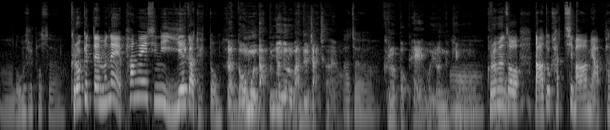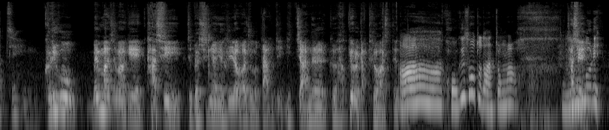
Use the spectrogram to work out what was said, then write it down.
아, 너무 슬펐어요. 그렇기 때문에 팡웨이신이 이해가 돼 또. 그러니까 너무 나쁜 년으로 만들지 않잖아요. 맞아요. 그럴 법해 뭐 이런 느낌으로. 어, 그러면서 나도 같이 마음이 아팠지. 음. 그리고 맨 마지막에 다시 이제 몇십 년이 흘려가지고 딱 이제 잊지 않을 그 학교를 딱 들어갔을 때도 아 거기서도 난 정말 하, 사실 눈물이.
